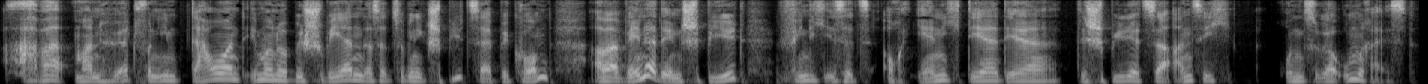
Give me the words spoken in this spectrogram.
aber man hört von ihm dauernd immer nur Beschwerden, dass er zu wenig Spielzeit bekommt. Aber wenn er denn spielt, finde ich, ist jetzt auch er nicht der, der das Spiel jetzt da an sich und sogar umreißt.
